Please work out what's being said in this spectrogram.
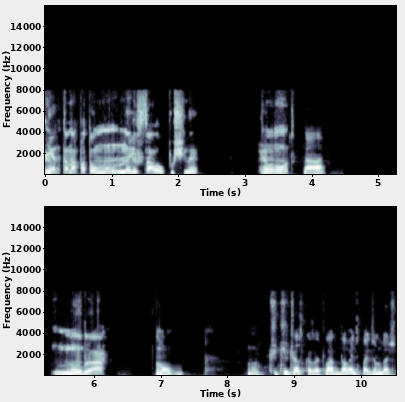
Нет, она потом наверстала упущенное. Вот. Да? Ну, ну да. Ну, ну что сказать? Ладно, давайте пойдем дальше.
